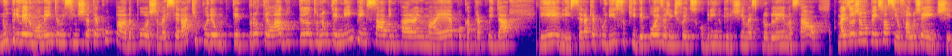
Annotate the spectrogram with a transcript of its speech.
num primeiro momento eu me senti até culpada. Poxa, mas será que por eu ter protelado tanto, não ter nem pensado em parar em uma época para cuidar dele, será que é por isso que depois a gente foi descobrindo que ele tinha mais problemas, tal? Mas hoje eu não penso assim, eu falo, gente,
